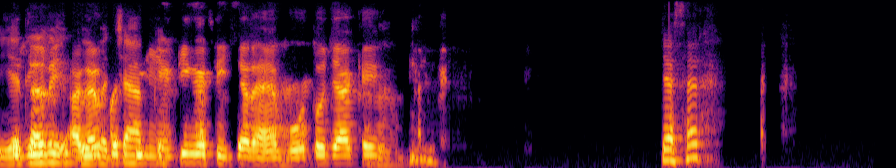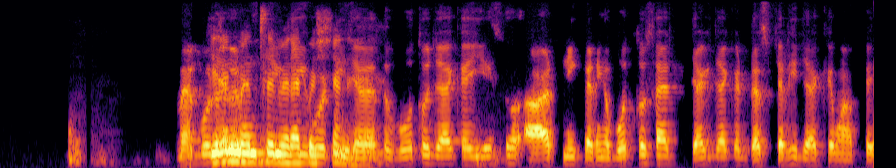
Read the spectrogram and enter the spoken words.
यदि अगर बच्चा आपके टीचर है वो तो जाके हाँ। क्या सर? मैं बोल रहा मैम से मेरा क्वेश्चन है तो वो तो जाके ये तो आर्ट नहीं करेंगे वो तो शायद जाके जाके डस्टर ही जाके वहाँ पे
